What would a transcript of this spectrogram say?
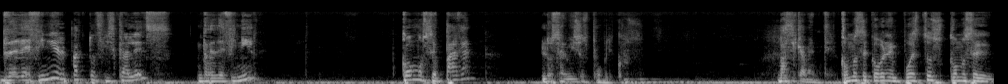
redefinir el pacto fiscal es redefinir cómo se pagan los servicios públicos. Básicamente. ¿Cómo se cobran impuestos? ¿Cómo se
